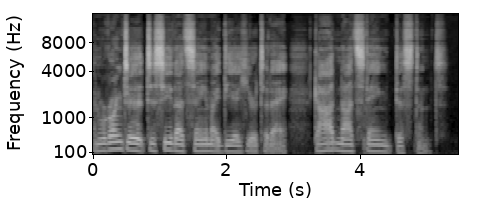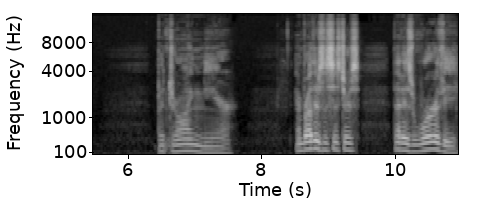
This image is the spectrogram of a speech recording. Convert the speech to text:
And we're going to, to see that same idea here today. God not staying distant, but drawing near. And brothers and sisters, that is worthy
